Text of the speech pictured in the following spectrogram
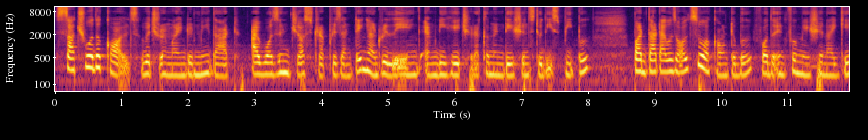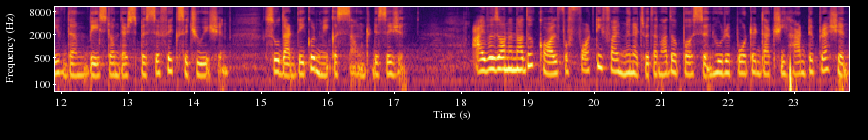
Such were the calls which reminded me that I wasn't just representing and relaying MDH recommendations to these people, but that I was also accountable for the information I gave them based on their specific situation so that they could make a sound decision. I was on another call for 45 minutes with another person who reported that she had depression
